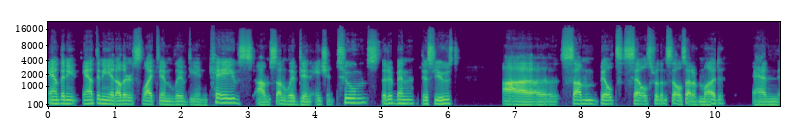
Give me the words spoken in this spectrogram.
Anthony, Anthony and others like him lived in caves. Um, some lived in ancient tombs that had been disused. Uh, some built cells for themselves out of mud and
